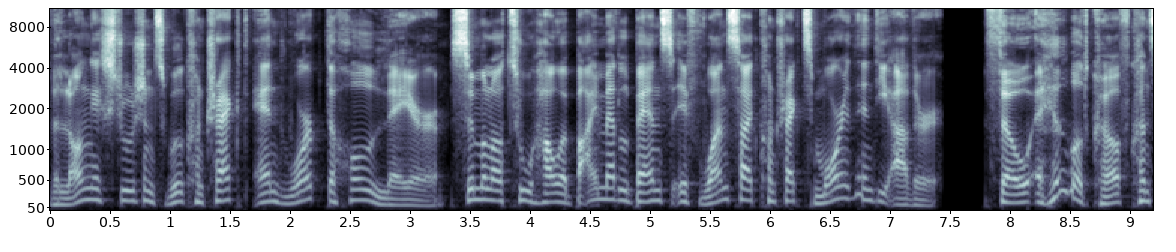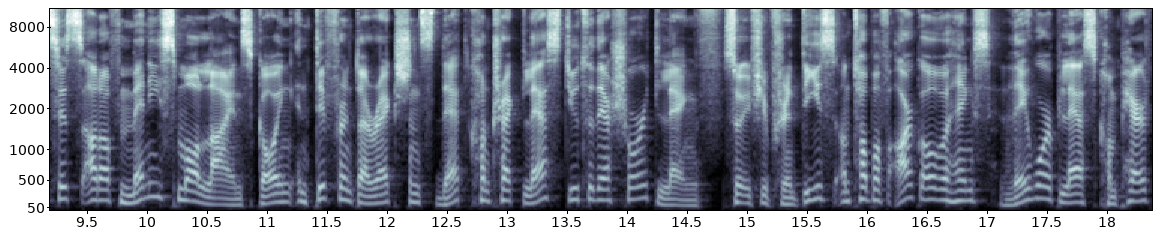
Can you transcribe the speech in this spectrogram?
the long extrusions will contract and warp the whole layer, similar to how a bimetal bends if one side contracts more than the other. Though a Hilbert curve consists out of many small lines going in different directions that contract less due to their short length. So if you print these on top of arc overhangs, they warp less compared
